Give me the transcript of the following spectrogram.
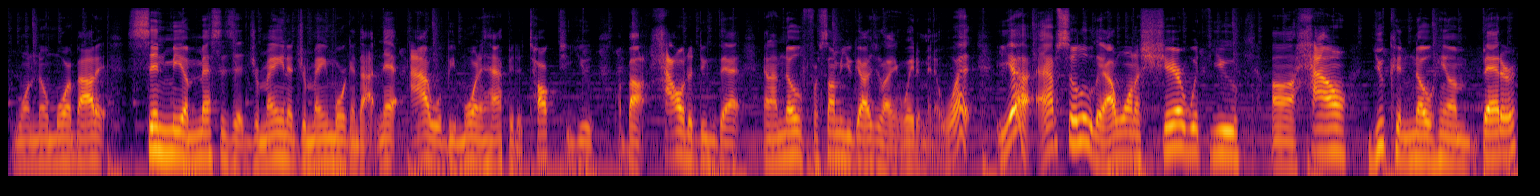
If you want to know more about it, send me a message at jermaine at jermainemorgan.net. I will be more than happy to talk to you about how to do that. And I know for some of you guys, you're like, wait a minute, what? Yeah, absolutely. I want to share with you uh, how you can him better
